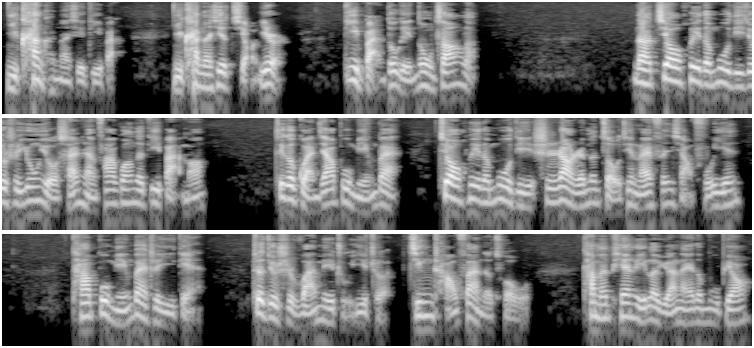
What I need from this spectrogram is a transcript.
你看看那些地板，你看那些脚印儿，地板都给弄脏了。”那教会的目的就是拥有闪闪发光的地板吗？这个管家不明白，教会的目的是让人们走进来分享福音。他不明白这一点，这就是完美主义者经常犯的错误。他们偏离了原来的目标。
